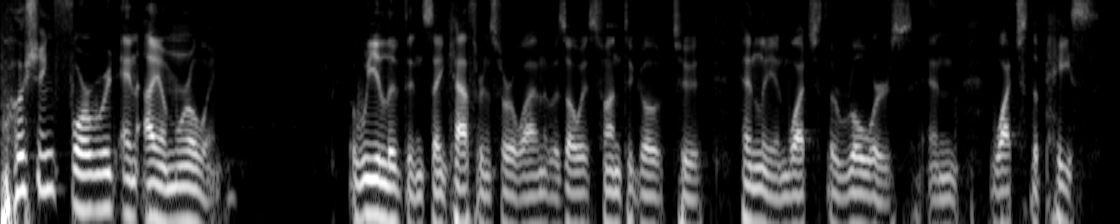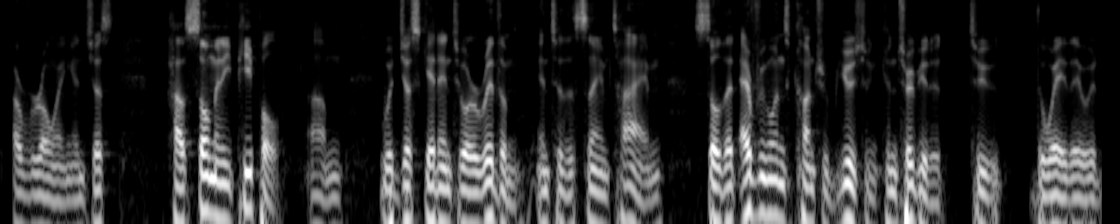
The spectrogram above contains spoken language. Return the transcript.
pushing forward and I am rowing. We lived in St. Catharines for a while, and it was always fun to go to Henley and watch the rowers and watch the pace of rowing and just how so many people um, would just get into a rhythm into the same time so that everyone's contribution contributed to the way they would,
